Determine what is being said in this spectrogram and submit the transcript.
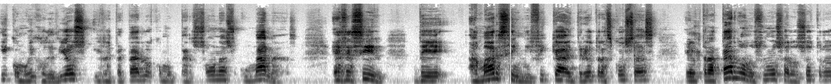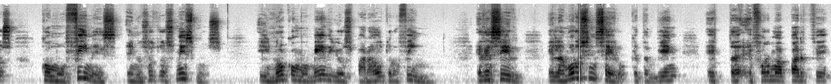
y como hijos de Dios y respetarlos como personas humanas. Es decir, de amar significa, entre otras cosas, el tratarnos los unos a los otros como fines en nosotros mismos y no como medios para otro fin. Es decir, el amor sincero, que también eh, forma parte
